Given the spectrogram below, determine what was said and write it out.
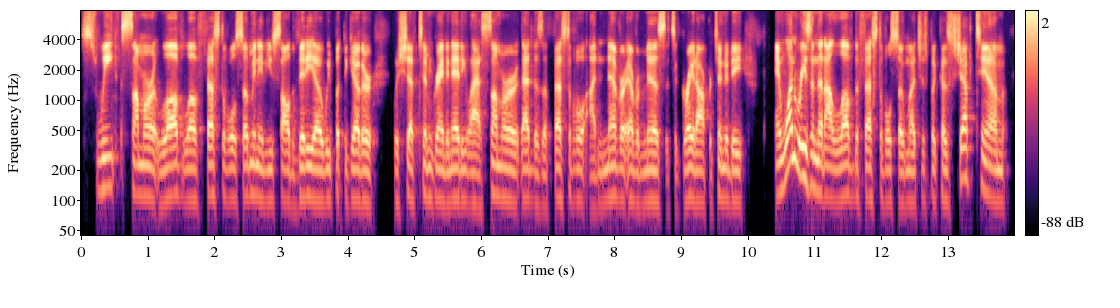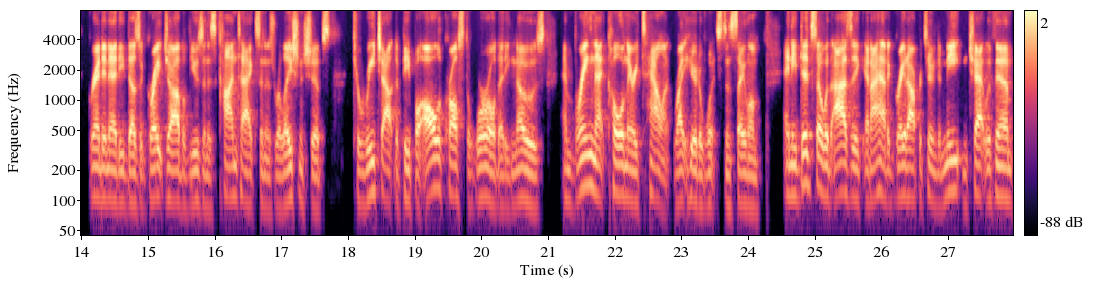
Sweet Summer Love Love Festival. So many of you saw the video we put together with Chef Tim Grandinetti last summer. That is a festival I never ever miss. It's a great opportunity. And one reason that I love the festival so much is because Chef Tim Grandinetti does a great job of using his contacts and his relationships to reach out to people all across the world that he knows and bring that culinary talent right here to Winston-Salem. And he did so with Isaac. And I had a great opportunity to meet and chat with him.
